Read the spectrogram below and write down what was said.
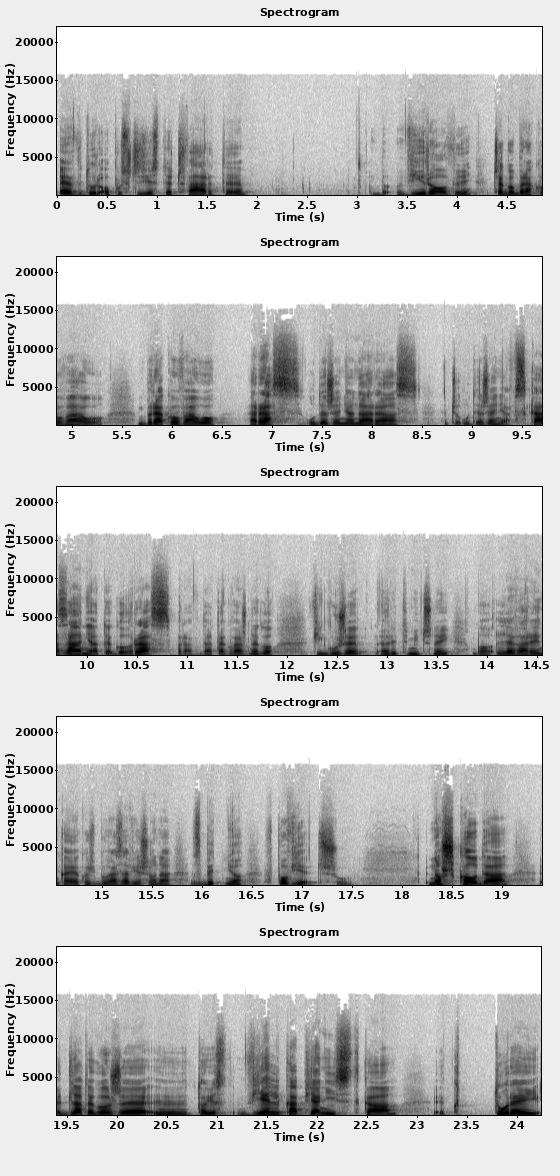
F-dur op. 34 wirowy, czego brakowało? Brakowało raz, uderzenia na raz, znaczy uderzenia, wskazania tego raz, prawda, tak ważnego figurze rytmicznej, bo lewa ręka jakoś była zawieszona zbytnio w powietrzu. No szkoda, dlatego że y, to jest wielka pianistka, której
